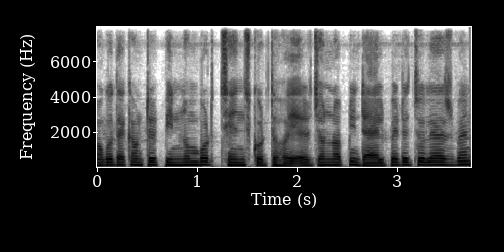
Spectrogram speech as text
নগদ অ্যাকাউন্টের পিন নম্বর চেঞ্জ করতে হয়। এর জন্য আপনি ডায়াল পেডে চলে আসবেন।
